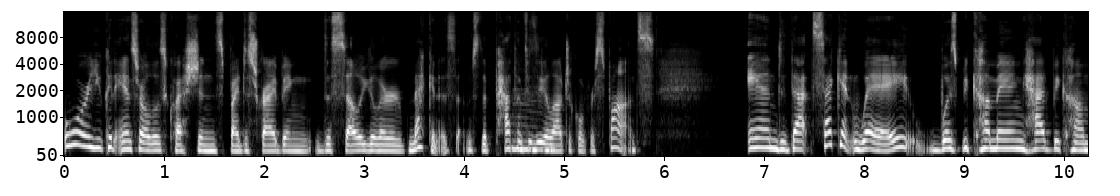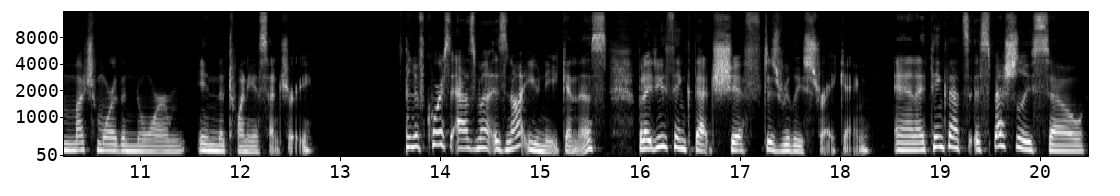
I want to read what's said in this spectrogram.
Or you could answer all those questions by describing the cellular mechanisms, the pathophysiological mm. response. And that second way was becoming, had become much more the norm in the 20th century. And of course, asthma is not unique in this, but I do think that shift is really striking. And I think that's especially so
